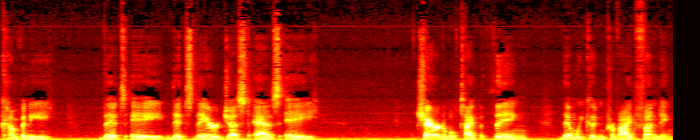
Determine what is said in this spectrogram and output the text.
company that's a that's there just as a charitable type of thing, then we couldn't provide funding.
